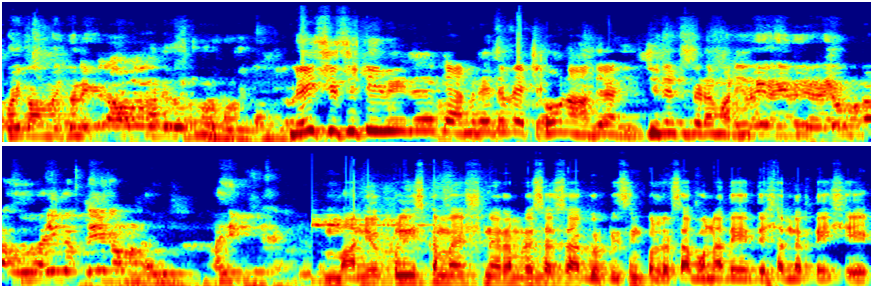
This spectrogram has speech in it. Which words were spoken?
ਕੋਈ ਕੰਮ ਇਦਾਂ ਨਹੀਂ ਕੀਤਾ ਸਾਡੇ ਕੋਈ ਝੂਠ ਬੋਲ ਕੇ ਕੰਮ ਨਹੀਂ ਸੀਸੀਟੀਵੀ ਦੇ ਕੈਮਰੇ ਦੇ ਵਿੱਚ ਕੌਣ ਆਂਦਿਆ ਜਿਹਨੇ ਚਪੇੜਾ ਮਾਰੀਆਂ ਨਹੀਂ ਅਸੀਂ ਨਹੀਂ ਇਹ ਮੁੰਡਾ ਹੋਰ ਆਈ ਕਰਦੇ ਇਹ ਕੰਮ ਹੁੰਦਾ ਜੀ। ਅਸੀਂ। ਮਾਨਯੋਗ ਪੁਲਿਸ ਕਮਿਸ਼ਨਰ ਅੰਮ੍ਰਿਤਸਰ ਸਾਹਿਬ ਗੁਰਪ੍ਰੀਤ ਸਿੰਘ ਭੁੱਲਰ ਸਾਹਿਬ ਉਹਨਾਂ ਦੇ ਦਿਸ਼ਾ ਨਿਰਦੇਸ਼ ਹੇਠ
